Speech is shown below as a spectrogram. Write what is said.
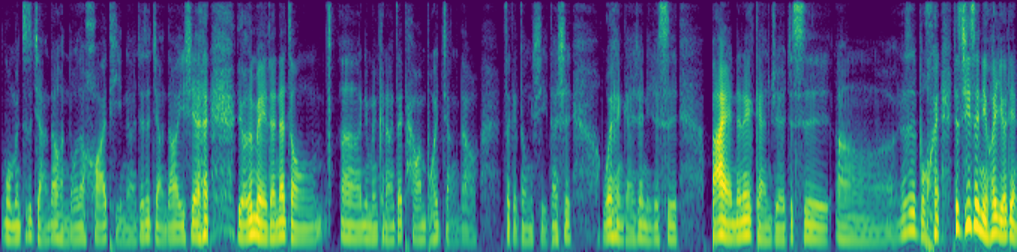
我们只是讲到很多的话题呢，就是讲到一些 有的没的那种，呃，你们可能在台湾不会讲到这个东西，但是我也很感谢你，就是把你的那个感觉，就是嗯，就是不会，就其实你会有点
